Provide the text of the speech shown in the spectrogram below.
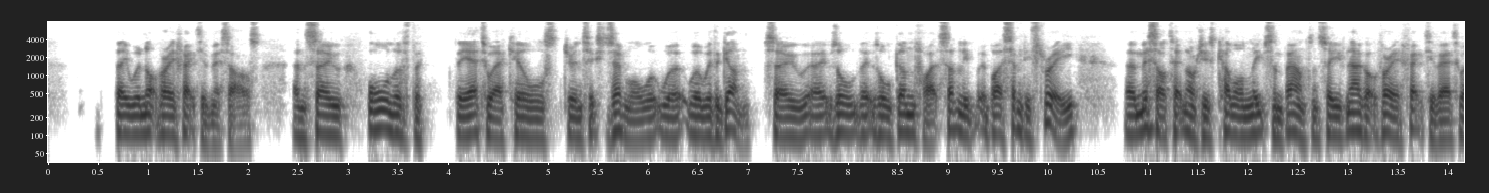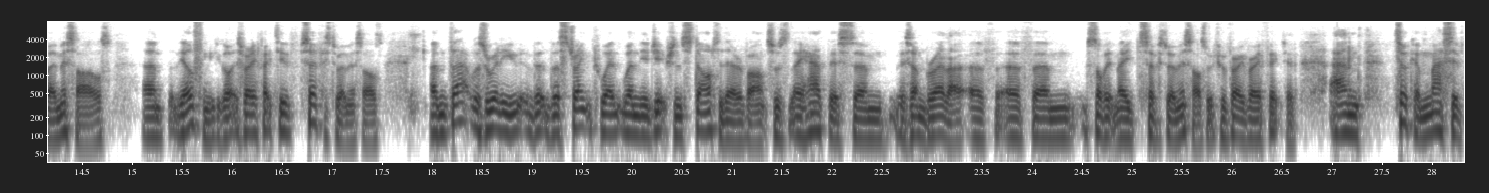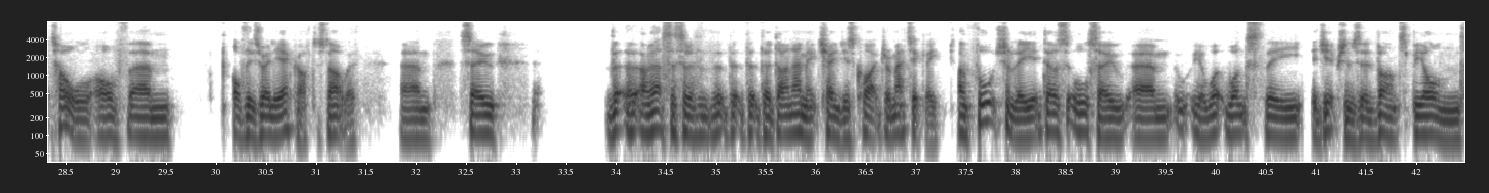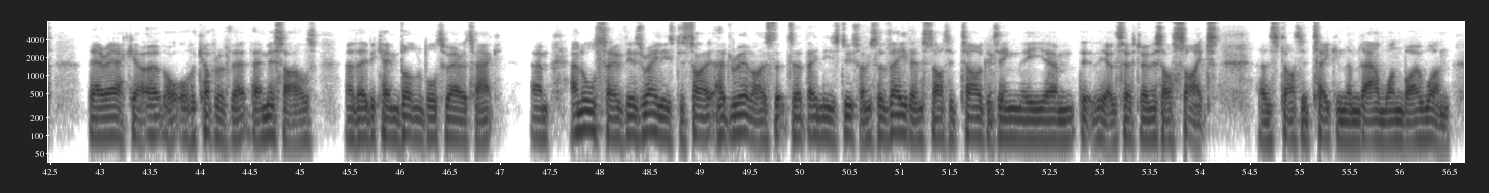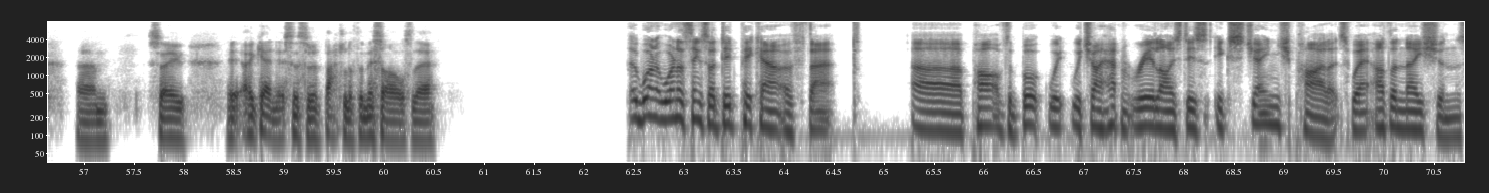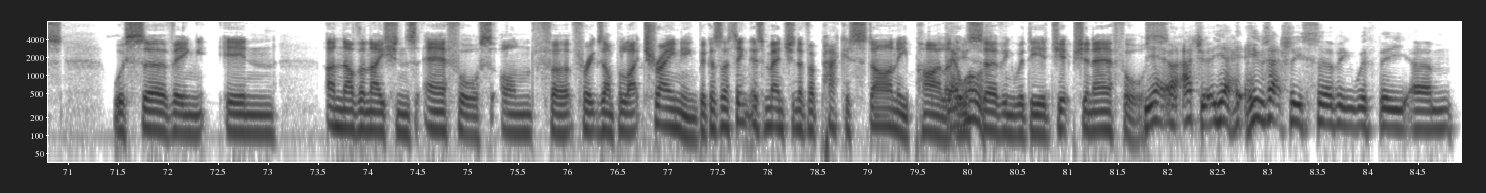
they were not very effective missiles. And so all of the, the air to air kills during 67 were, were, were with a gun. So uh, it, was all, it was all gunfights. Suddenly, by 73, uh, missile technologies come on leaps and bounds, and so you've now got very effective air-to-air missiles. Um, but the other thing you've got is very effective surface-to-air missiles, and that was really the, the, strength when, when the Egyptians started their advance. Was they had this um, this umbrella of, of um, Soviet-made surface-to-air missiles, which were very very effective, and took a massive toll of um, of the Israeli aircraft to start with. Um, so the, I mean, that's the sort of the, the, the, dynamic changes quite dramatically. Unfortunately, it does also um, you know, once the Egyptians advanced beyond their air or, or the cover of their, their missiles, uh, they became vulnerable to air attack. Um, and also, the Israelis had realised that uh, they needed to do something, so they then started targeting the um, the, the, the missile sites and started taking them down one by one. Um, so, it, again, it's a sort of battle of the missiles there. Uh, one one of the things I did pick out of that uh, part of the book, which, which I hadn't realised, is exchange pilots, where other nations were serving in another nation's air force on for for example like training because i think there's mention of a pakistani pilot there who's was. serving with the egyptian air force yeah actually yeah he was actually serving with the um,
